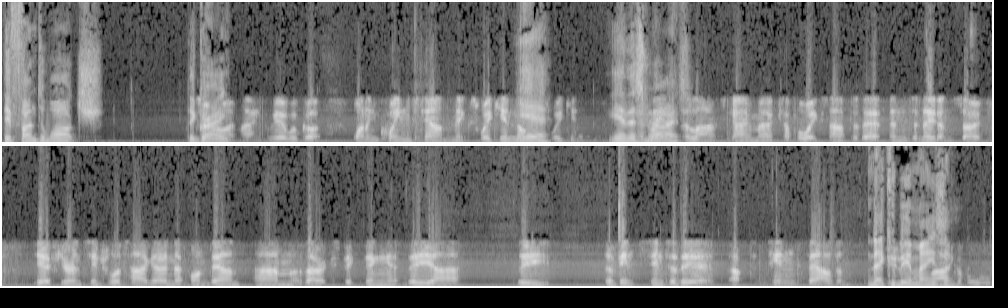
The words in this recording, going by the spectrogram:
they're fun to watch. They're great. right, mate? Yeah, we've got one in Queenstown next weekend, not Yeah. this weekend. Yeah, that's and right. The last game a couple of weeks after that in Dunedin. So, yeah, if you're in Central Otago, nip on down. Um, they're expecting the uh, the event centre there up to ten thousand. That could be amazing. Remarkable,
